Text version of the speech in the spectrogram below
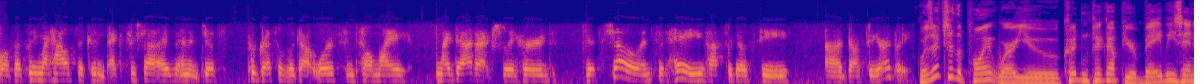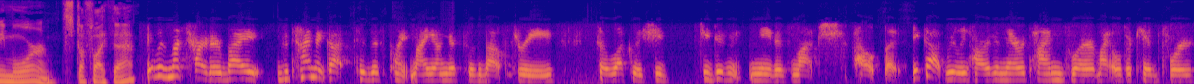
Or if I cleaned my house, I couldn't exercise, and it just progressively got worse until my my dad actually heard this show and said, "Hey, you have to go see uh, Dr. Yardley." Was it to the point where you couldn't pick up your babies anymore and stuff like that? It was much harder. By the time it got to this point, my youngest was about three, so luckily she she didn't need as much help. But it got really hard, and there were times where my older kids were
